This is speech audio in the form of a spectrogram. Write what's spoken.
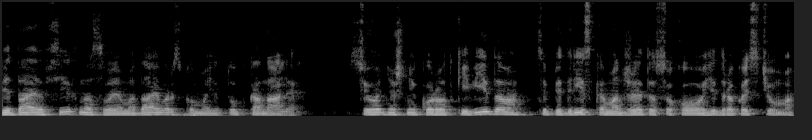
Вітаю всіх на своєму дайверському YouTube каналі. Сьогоднішнє коротке відео це підрізка манжети сухого гідрокостюма.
